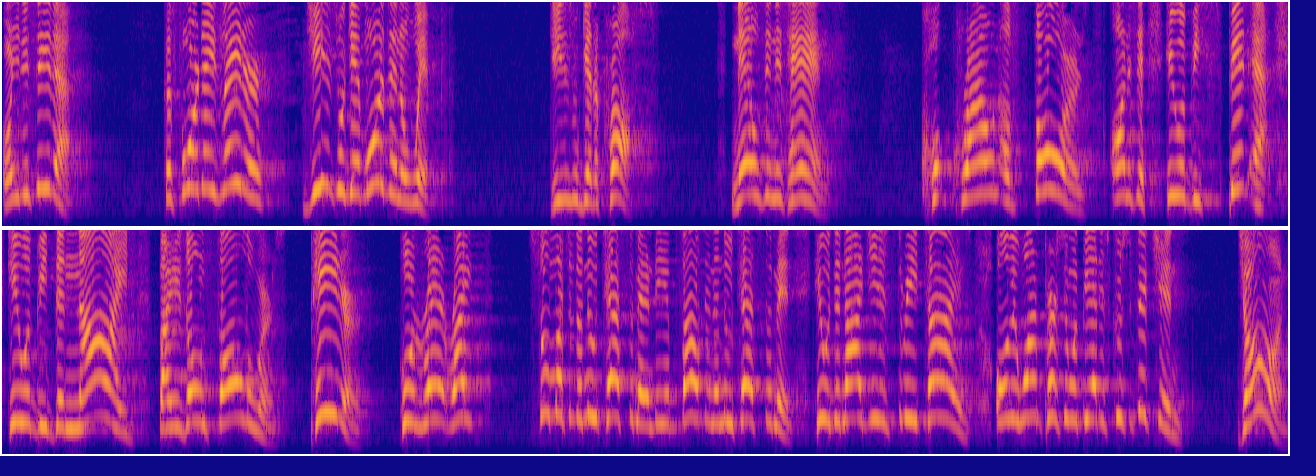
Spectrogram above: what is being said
I want you to see that. Because four days later, Jesus would get more than a whip. Jesus would get a cross, nails in his hands, crown of thorns on his head. He would be spit at. He would be denied by his own followers. Peter, who would write so much of the New Testament and be involved in the New Testament, he would deny Jesus three times. Only one person would be at his crucifixion John,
